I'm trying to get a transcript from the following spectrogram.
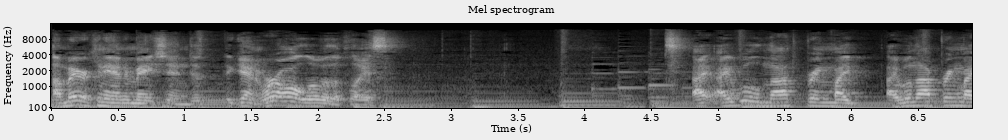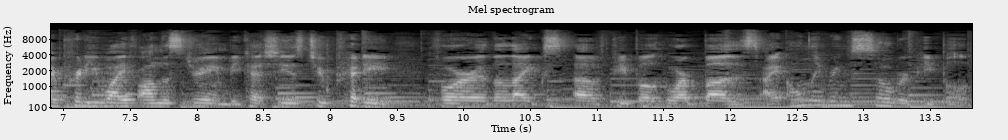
American animation. Just again, we're all over the place. I, I will not bring my I will not bring my pretty wife on the stream because she is too pretty for the likes of people who are buzzed. I only bring sober people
